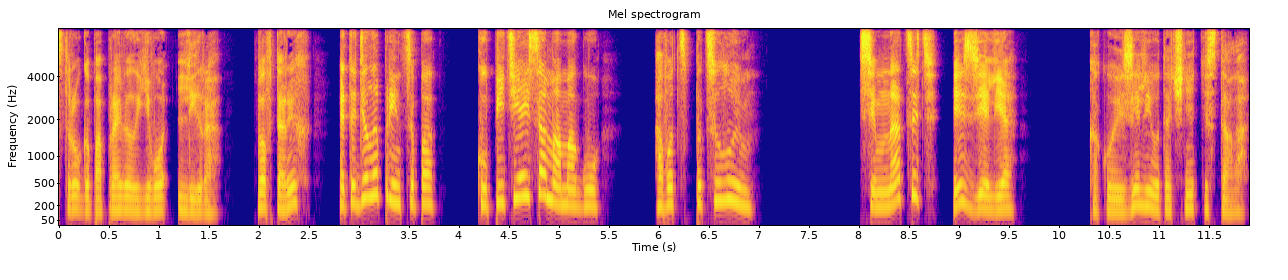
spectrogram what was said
строго поправил его Лира. «Во-вторых, это дело принципа. Купить я и сама могу. А вот с поцелуем...» «Семнадцать и зелье». Какое зелье уточнять не стала.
